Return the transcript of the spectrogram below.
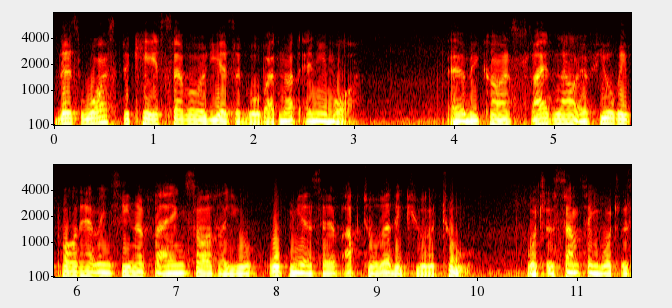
this was the case several years ago, but not anymore. Uh, because right now, if you report having seen a flying saucer, you open yourself up to ridicule too, which is something which is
